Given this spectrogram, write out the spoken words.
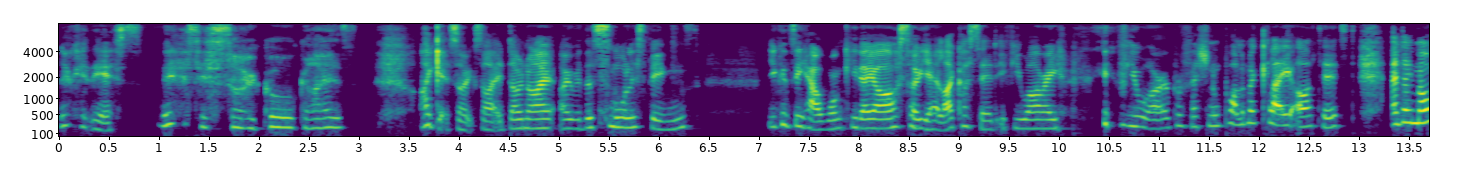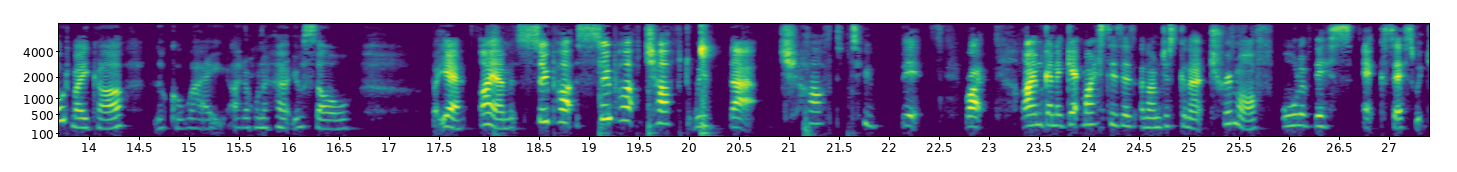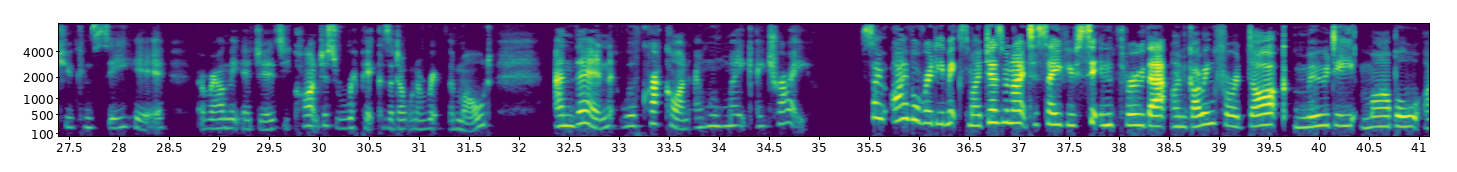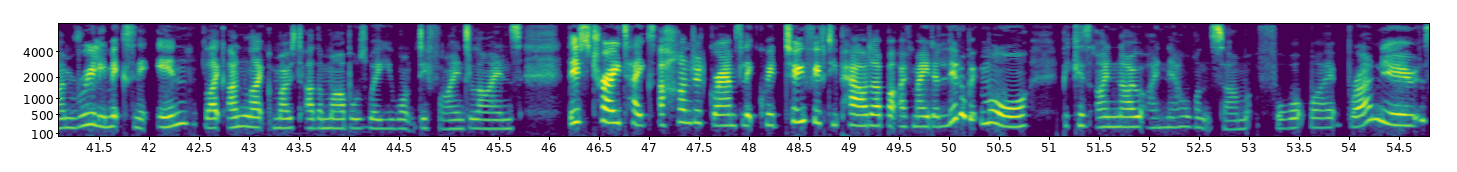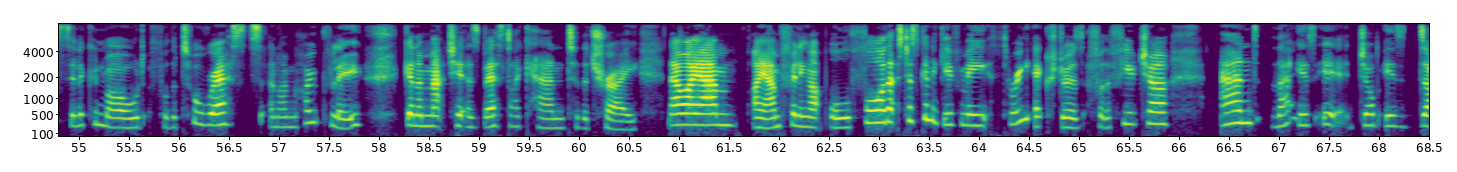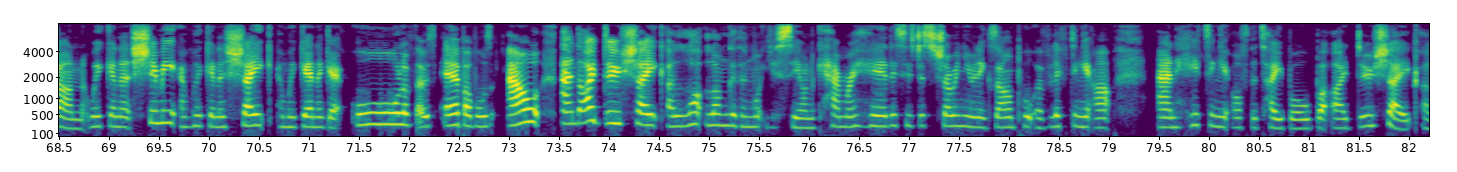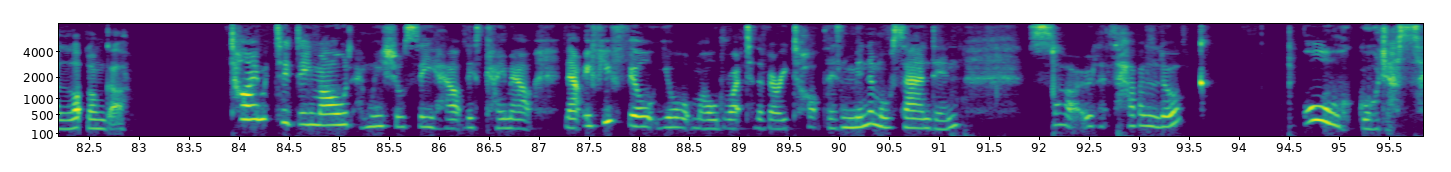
Look at this. This is so cool, guys. I get so excited, don't I, over the smallest things. You can see how wonky they are. So yeah, like I said, if you are a if you are a professional polymer clay artist and a mold maker, look away. I don't want to hurt your soul. But yeah, I am super super chuffed with that. Chuffed to bits. Right, I'm going to get my scissors and I'm just going to trim off all of this excess which you can see here around the edges. You can't just rip it because I don't want to rip the mould and then we'll crack on and we'll make a tray. So I've already mixed my Jesmonite to save you sitting through that. I'm going for a dark, moody marble. I'm really mixing it in, like unlike most other marbles where you want defined lines. This tray takes 100 grams liquid, 250 powder, but I've made a little bit more because I know I now want some for my brand new silicone mould for the tool rests and I'm hopefully going to match it as best I can to the tray. Now I am, I am filling up all four. That's just going to give me three extras for the future. And that is it. Job is done. We're going to shimmy and we're going to shake and we're going to get all of those air bubbles out. And I do shake a lot longer than what you see on camera here. This is just showing you an example of lifting it up and hitting it off the table. But I do shake a lot longer. Time to demold and we shall see how this came out. Now if you fill your mould right to the very top there's minimal sanding. So let's have a look. Oh, gorgeous.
